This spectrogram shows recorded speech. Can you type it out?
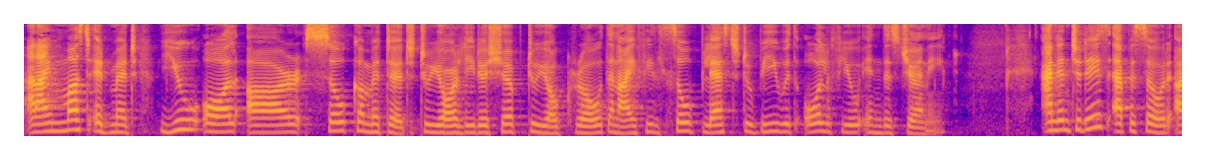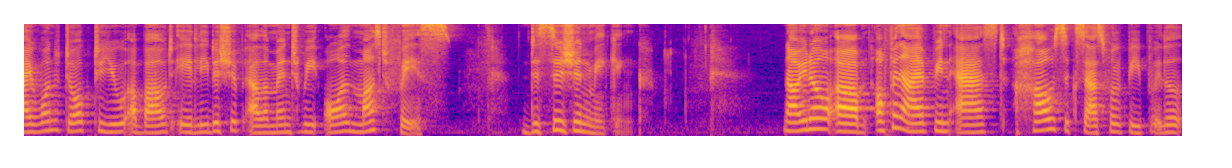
And I must admit, you all are so committed to your leadership, to your growth, and I feel so blessed to be with all of you in this journey. And in today's episode, I want to talk to you about a leadership element we all must face decision making. Now, you know, um, often I have been asked how successful people,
